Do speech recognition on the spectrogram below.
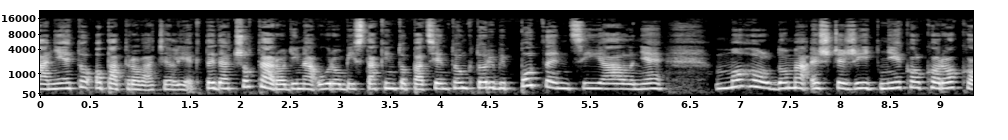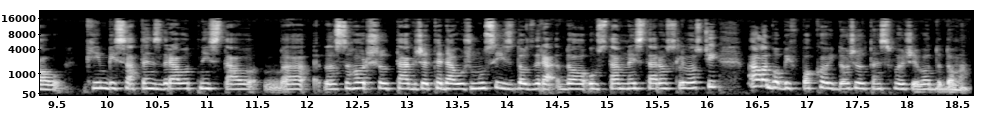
a nie to opatrovateľiek. Teda čo tá rodina urobí s takýmto pacientom, ktorý by potenciálne mohol doma ešte žiť niekoľko rokov, kým by sa ten zdravotný stav e, zhoršil tak, že teda už musí ísť do, do ústavnej starostlivosti, alebo by v pokoji dožil ten svoj život doma.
